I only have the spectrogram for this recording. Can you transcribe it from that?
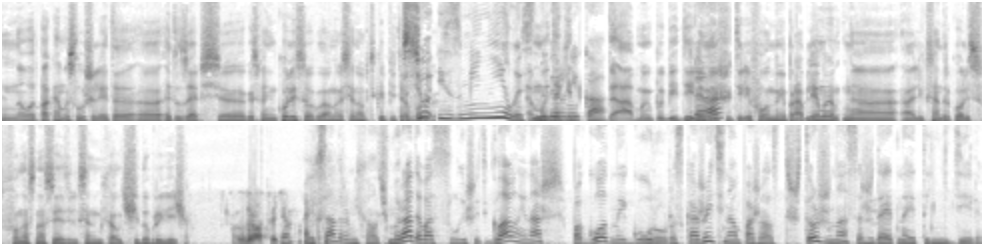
Ну вот пока мы слушали это, э, эту запись э, господина Колесова, главного синоптика Петербурга. Все изменилось мы наверняка. Таки, да, мы победили да? наши телефонные проблемы. Э, Александр Колесов у нас на связи. Александр Михайлович, добрый вечер. Здравствуйте. Александр Михайлович, мы рады вас слышать. Главный наш погодный гуру. Расскажите нам, пожалуйста, что же нас ожидает на этой неделе?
